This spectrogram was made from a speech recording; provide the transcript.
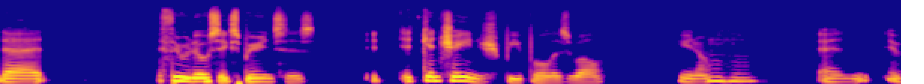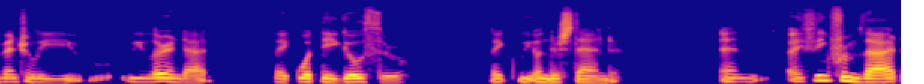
that through those experiences it, it can change people as well you know? Mm-hmm. and eventually we learn that like what they go through like we understand. And i think from that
